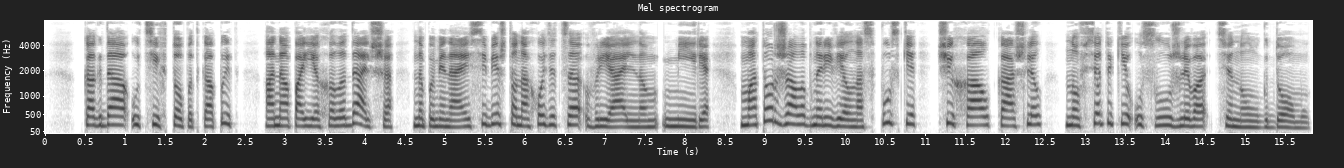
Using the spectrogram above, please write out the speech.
Когда утих топот копыт, она поехала дальше, напоминая себе, что находится в реальном мире. Мотор жалобно ревел на спуске, чихал, кашлял, но все-таки услужливо тянул к дому.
